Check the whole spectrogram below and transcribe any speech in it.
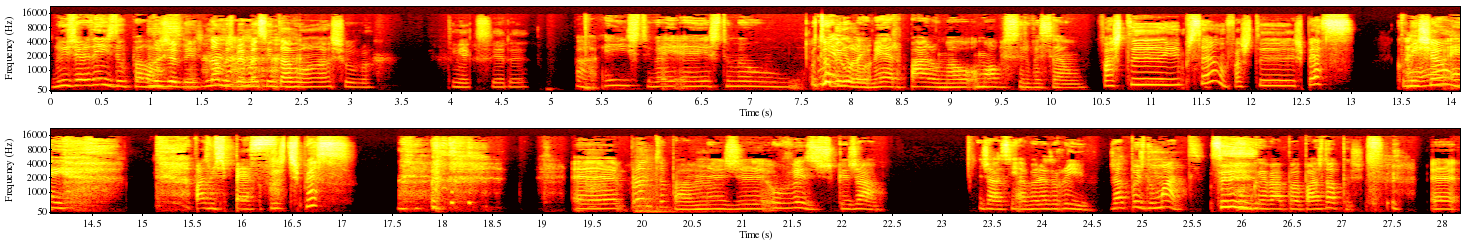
nos jardins do palácio. nos jardins. Não, mas mesmo assim estavam à chuva. Tinha que ser. eh, Pá, é isto, é, é este o meu. O teu é dilema. dilema, é reparo, uma, uma observação. Faz-te impressão, faz-te espécie. Comichão. É, é. Faz-me espécie. Faz-te espécie. Eh, pronto, pá, mas eh, houve vezes que já, já assim à beira do rio, já depois do mate, Sim. como quem vai para, para as docas. Eh,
